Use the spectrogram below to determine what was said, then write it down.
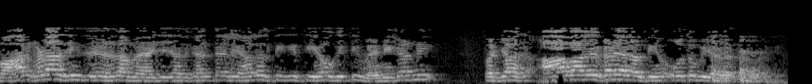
ਬਾਹਰ ਖੜਾ ਸੀ, ਦੇਖਦਾ ਮੈਚ ਜਦ ਕਹਿੰਦੇ ਨੇ ਆ ਗਲਤੀ ਕੀਤੀ, ਉਹ ਕੀਤੀ, ਮੈਂ ਨਹੀਂ ਕਰਨੀ। ਪਰ ਜਦ ਆਪ ਆ ਕੇ ਖੜਿਆ ਗਲਤੀ, ਉਹ ਤੋਂ ਵੀ ਜ਼ਿਆਦਾ ਕਰ ਗਿਆ।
